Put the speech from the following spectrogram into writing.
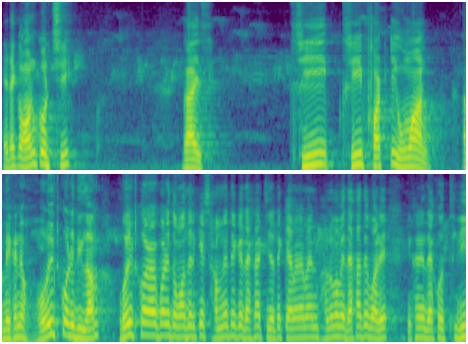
এটাকে অন করছি। Guys three three forty one আমি এখানে হোল্ড করে দিলাম। হোল্ড করার পরে তোমাদেরকে সামনে থেকে দেখাচ্ছি যাতে ক্যামেরাম্যান ভালোভাবে দেখাতে পারে। এখানে দেখো থ্রি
